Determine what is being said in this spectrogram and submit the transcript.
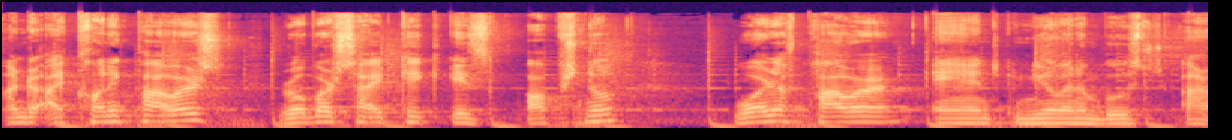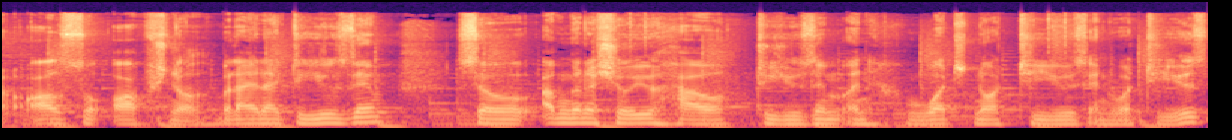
Under iconic powers, robot sidekick is optional. Word of Power and Neo Venom Boost are also optional, but I like to use them. So I'm gonna show you how to use them and what not to use and what to use.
